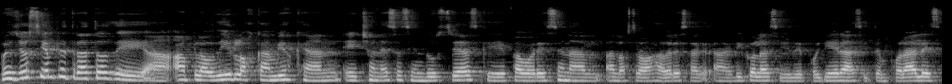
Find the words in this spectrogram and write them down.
Pues yo siempre trato de aplaudir los cambios que han hecho en esas industrias que favorecen a, los trabajadores agrícolas y de polleras y temporales,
